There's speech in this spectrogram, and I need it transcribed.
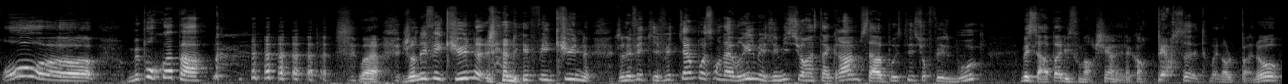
Pro, mais pourquoi pas? Voilà, j'en ai fait qu'une, j'en ai fait qu'une, j'en ai fait fait qu'un poisson d'avril, mais je l'ai mis sur Instagram, ça a posté sur Facebook, mais ça va pas du tout marcher, on est d'accord Personne n'est tombé dans le panneau.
